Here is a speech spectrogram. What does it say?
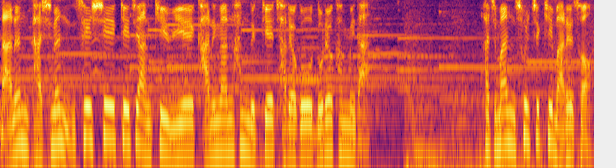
나는 다시는 3시에 깨지 않기 위해 가능한 한 늦게 자려고 노력합니다. 하지만 솔직히 말해서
